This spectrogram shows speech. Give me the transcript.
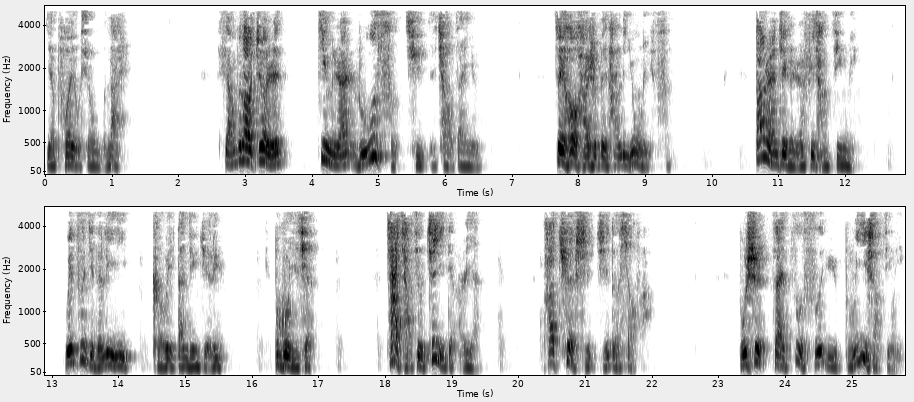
也颇有些无奈。想不到这人竟然如此取巧钻营，最后还是被他利用了一次。当然，这个人非常精明，为自己的利益可谓殚精竭虑，不顾一切。恰恰就这一点而言，他确实值得效法。不是在自私与不义上精明，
